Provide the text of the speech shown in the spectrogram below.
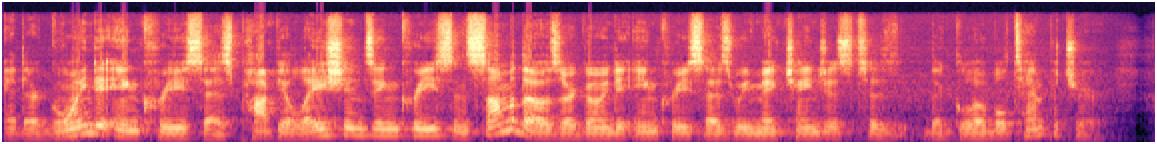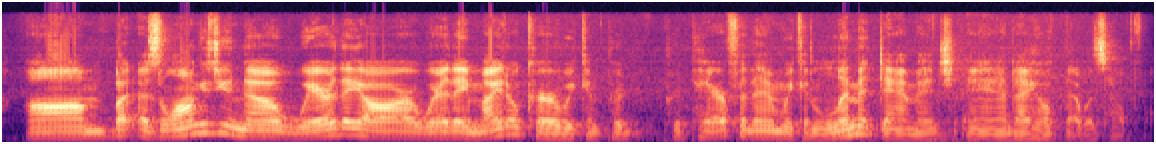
And they're going to increase as populations increase, and some of those are going to increase as we make changes to the global temperature. Um, but as long as you know where they are, where they might occur, we can pre prepare for them, we can limit damage, and I hope that was helpful.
